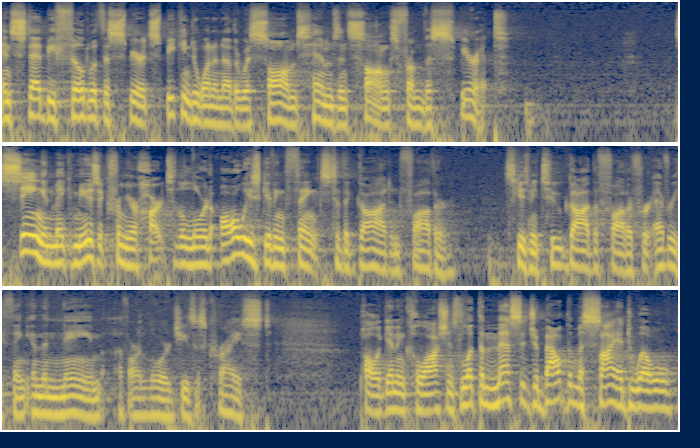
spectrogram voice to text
Instead, be filled with the Spirit, speaking to one another with psalms, hymns, and songs from the Spirit. Sing and make music from your heart to the Lord, always giving thanks to the God and Father, excuse me, to God the Father for everything in the name of our Lord Jesus Christ Paul again in Colossians, let the message about the Messiah dwell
